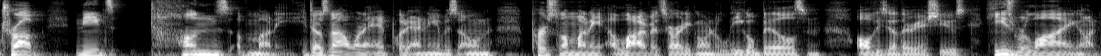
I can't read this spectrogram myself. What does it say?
Trump needs tons of money. He does not want to put any of his own personal money. A lot of it's already going to legal bills and all these other issues. He's relying on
